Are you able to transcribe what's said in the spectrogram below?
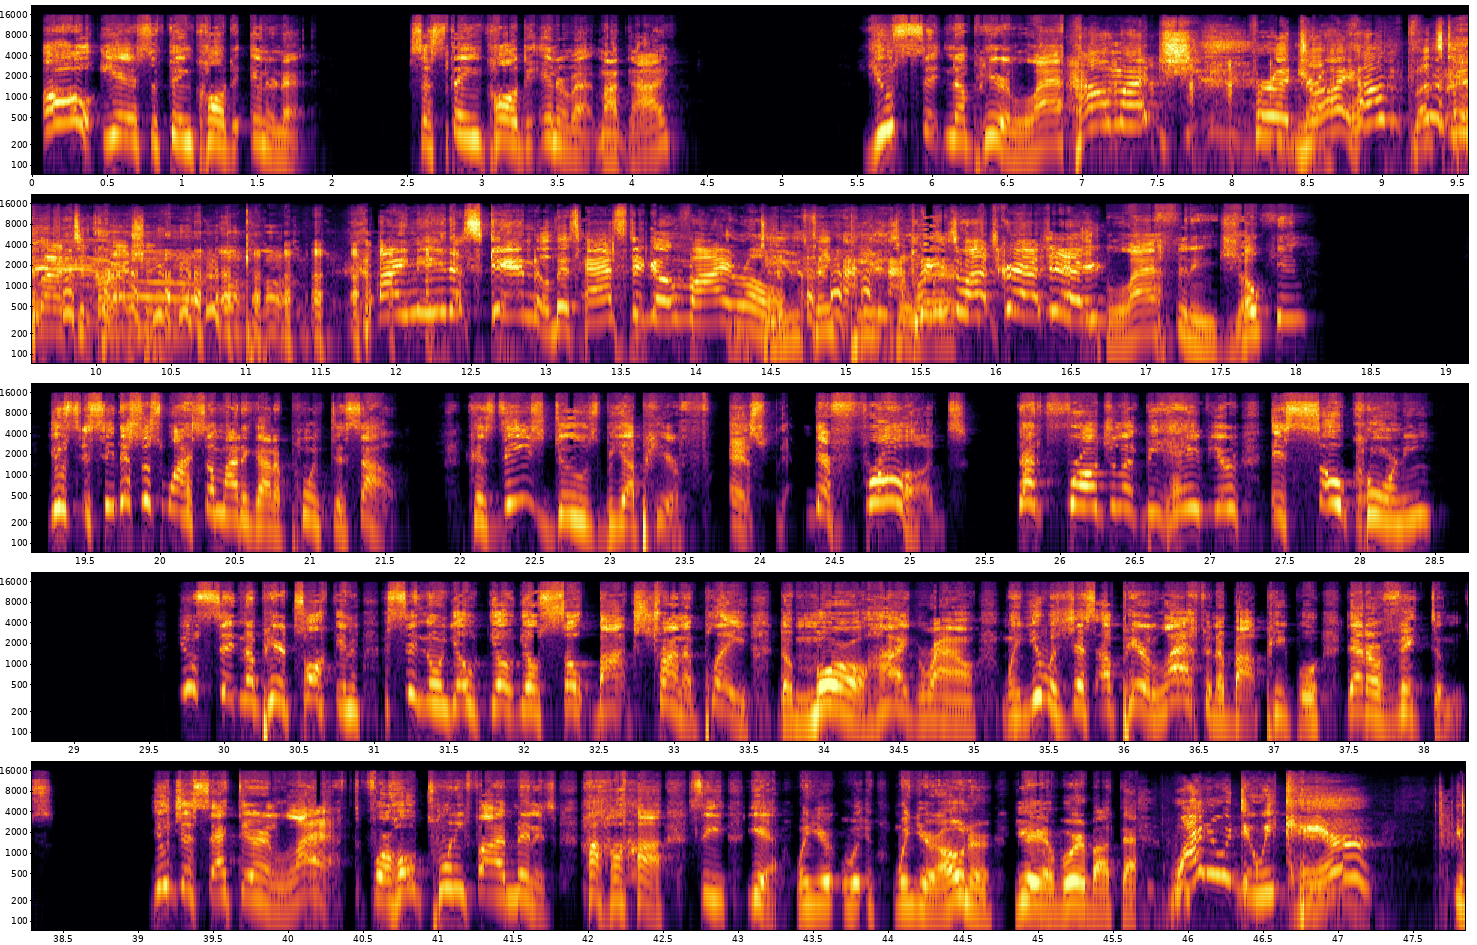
oh, yeah, it's a thing called the internet. It's a thing called the internet, my guy. You sitting up here laughing. How much for a dry hump? Let's go back to crashing. I need a scandal. This has to go viral. Do you think Pete is aware? Please watch Crashing. laughing and joking. You see, this is why somebody got to point this out. Because these dudes be up here as they're frauds. That fraudulent behavior is so corny. You sitting up here talking, sitting on your, your, your soapbox trying to play the moral high ground when you was just up here laughing about people that are victims. You just sat there and laughed for a whole 25 minutes. Ha ha ha. See, yeah, when you're when you're owner, you ain't worried about that. Why do we, do we care?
